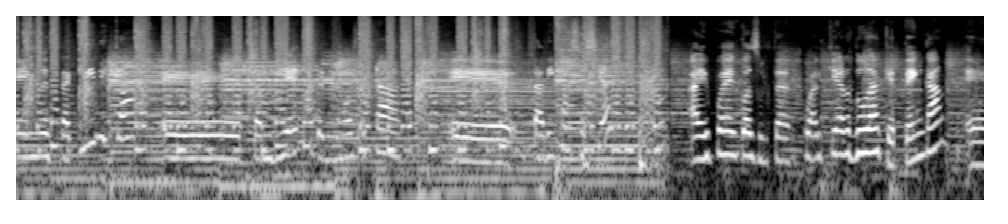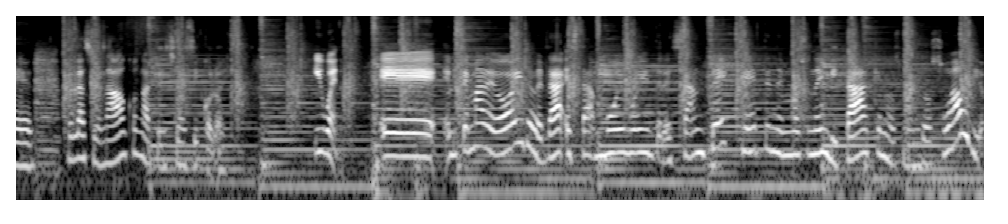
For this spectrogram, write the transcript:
en nuestra clínica. Eh, también tenemos esta eh, tarifa social. Ahí pueden consultar cualquier duda que tengan eh, relacionado con atención psicológica. Y bueno, el tema de hoy de verdad está muy muy interesante que tenemos una invitada que nos mandó su audio.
